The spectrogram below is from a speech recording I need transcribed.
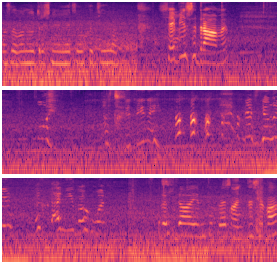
Можливо, внутрішньою я цього хотіла. Ще більше драми. Ой, а з дитиною не взяли останній вагон. Страждаємо тепер. Сонь, ти жива?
